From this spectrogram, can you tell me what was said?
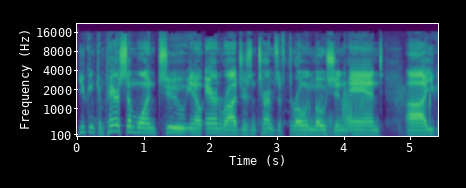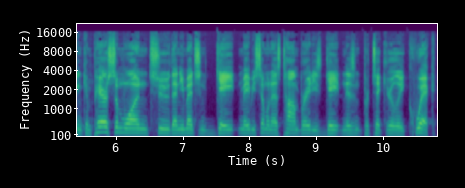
you can compare someone to you know Aaron Rodgers in terms of throwing motion, and uh, you can compare someone to then you mentioned gait. Maybe someone has Tom Brady's gait and isn't particularly quick,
